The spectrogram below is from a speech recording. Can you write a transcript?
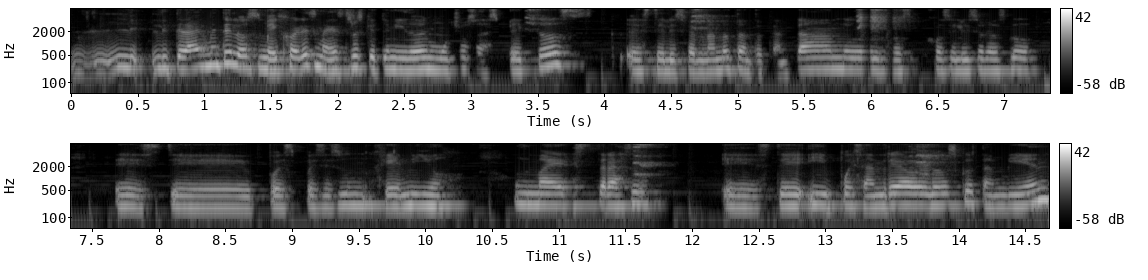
li- literalmente los mejores maestros que he tenido en muchos aspectos, este, Luis Fernando tanto cantando, José Luis Orozco, este, pues, pues es un genio, un maestrazo, este, y pues Andrea Orozco también.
